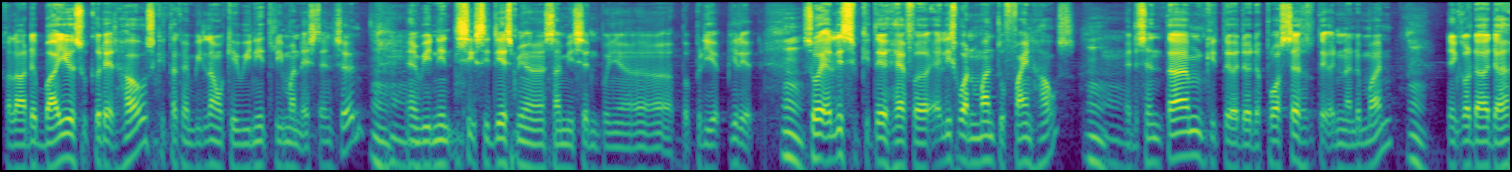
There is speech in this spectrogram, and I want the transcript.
Kalau ada buyer suka that house Kita akan bilang Okay we need 3 month extension Hmm. And we need 60 days punya Submission punya uh, period, period. Hmm. So at least kita have uh, At least one month to find house At the same time Kita ada the process To take another month Hmm. Then kalau dah, dah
